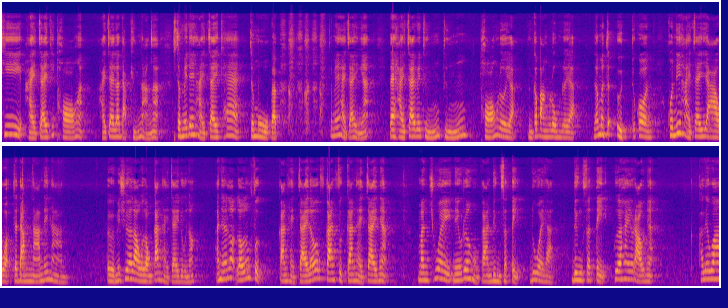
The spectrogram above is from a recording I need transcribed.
ที่หายใจที่ท้องอะหายใจระดับผิวหนังอะจะไม่ได้หายใจแค่จมูกแบบ จะไม่ได้หายใจอย่างเงี้ย แต่หายใจไปถึงถึงท้องเลยอะถึงกระบังลมเลยอะแล้วมันจะอึดทุกคน คนที่หายใจยาวอะจะดำน้ำได้นาน เออไม่เชื่อเราลองกั้นหายใจดูเนาะอันนี้เราเราต้องฝึกการหายใจแล้วการฝึกการหายใจเนี่ยมันช่วยในเรื่องของการดึงสติด้วยค่ะ ดึงสติเพื่อให้เราเนี่ย เขาเรียกว่า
